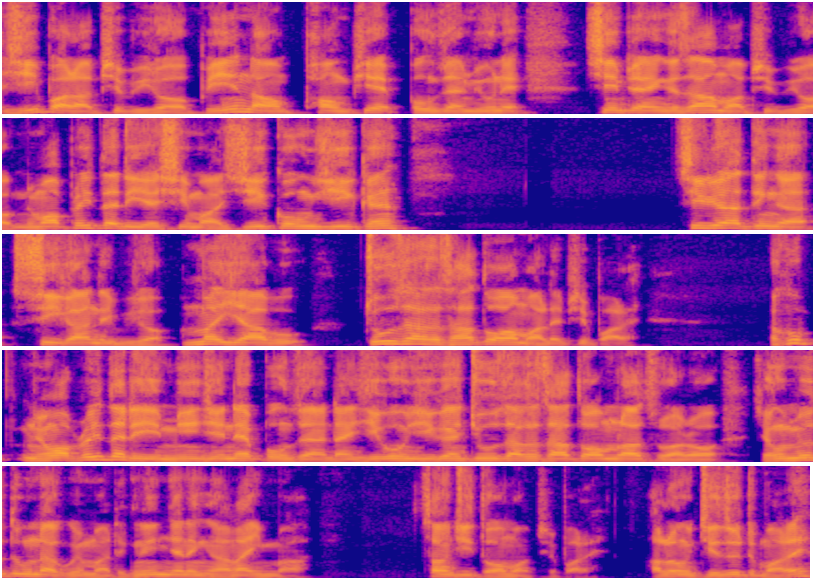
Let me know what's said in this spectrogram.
အရေးပါတာဖြစ်ပြီးတော့ဘင်းတောင်ဖောင်ဖြက်ပုံစံမျိုးနဲ့ရှင်ပြိုင်ကစားမှာဖြစ်ပြီးတော့မြန်မာပြည်သက်တွေရဲ့ရှေ့မှာရေကုံရေကန်း စီးရီးယားအသင်းကစီကနေပြီးတော့အမှတ်ရဖို့စူးစမ်းကစားသွားမှာလည်းဖြစ်ပါတယ်အခုမြန်မာပြည်သက်တွေမြင်ကျင်တဲ့ပုံစံအတိုင်းရေကုန်ရေကန်းစူးစမ်းကစားသွားမလားဆိုတော့ရန်ကုန်မြို့သူနာကွင်းမှာဒီကနေ့ညနေ9:00နာရီမှာစောင့်ကြည့်သွားမှာဖြစ်ပါတယ်အားလုံးကျေးဇူးတင်ပါတယ်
